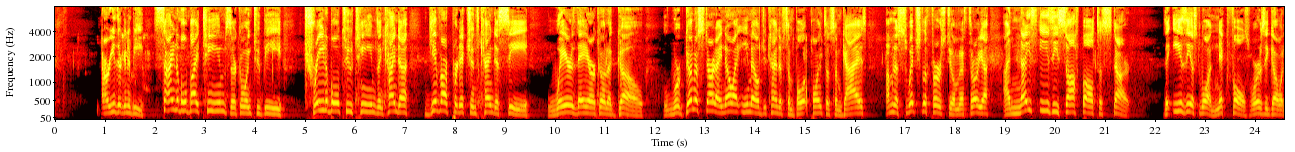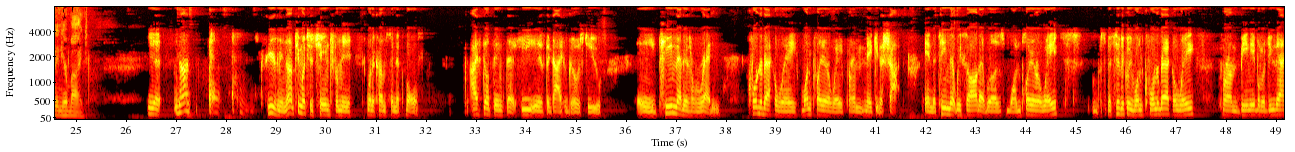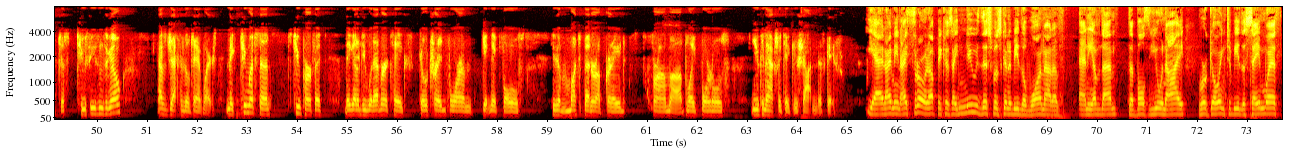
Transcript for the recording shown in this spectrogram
are either going to be signable by teams, they're going to be tradable to teams, and kind of give our predictions, kind of see where they are going to go. We're going to start. I know I emailed you kind of some bullet points of some guys. I'm going to switch the first two. I'm going to throw you a nice, easy softball to start. The easiest one, Nick Foles. Where is he going in your mind? Yeah, not. excuse me. Not too much has changed for me when it comes to Nick Foles. I still think that he is the guy who goes to a team that is ready, quarterback away, one player away from making a shot. And the team that we saw that was one player away, specifically one quarterback away from being able to do that just two seasons ago, that's Jacksonville Jaguars. Makes too much sense. It's too perfect. They got to do whatever it takes. Go trade for him. Get Nick Foles. He's a much better upgrade from uh, Blake Bortles. You can actually take your shot in this case. Yeah, and I mean, I throw it up because I knew this was going to be the one out of any of them that both you and I were going to be the same with.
